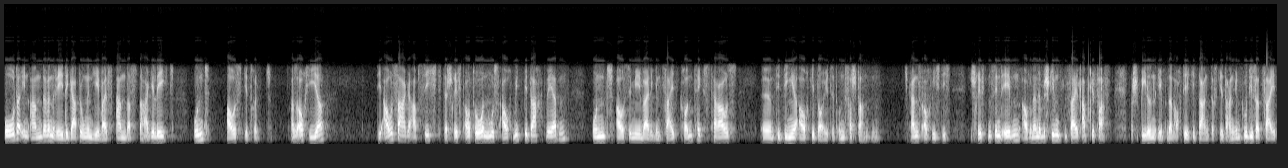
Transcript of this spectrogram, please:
oder in anderen Redegattungen jeweils anders dargelegt und ausgedrückt. Also auch hier die Aussageabsicht der Schriftautoren muss auch mitbedacht werden und aus dem jeweiligen Zeitkontext heraus äh, die Dinge auch gedeutet und verstanden. Ganz auch wichtig die Schriften sind eben auch in einer bestimmten Zeit abgefasst. Da spielen eben dann auch die Gedanken, das Gedankengut dieser Zeit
